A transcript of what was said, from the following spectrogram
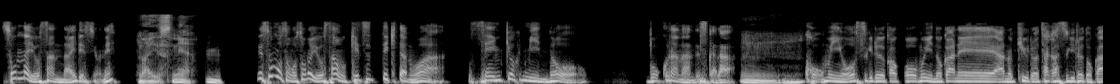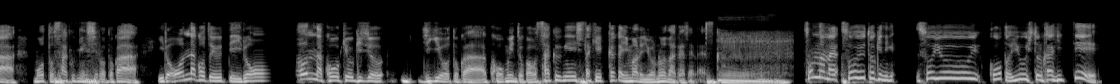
そんな予算ないですよね。ないですね。で、そもそもその予算を削ってきたのは、選挙民の僕らなんですから、うん。公務員多すぎるとか、公務員の金、あの、給料高すぎるとか、もっと削減しろとか、いろんなこと言って、いろんな公共事業事業とか、公務員とかを削減した結果が今の世の中じゃないですか。うん。そんなな、そういう時に、そういうことを言う人に限って、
